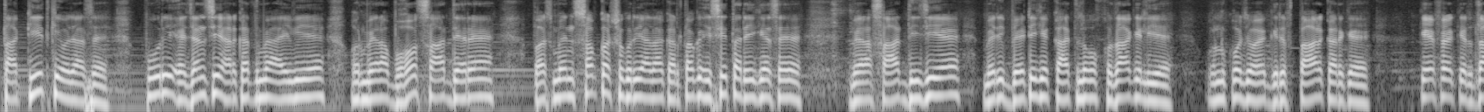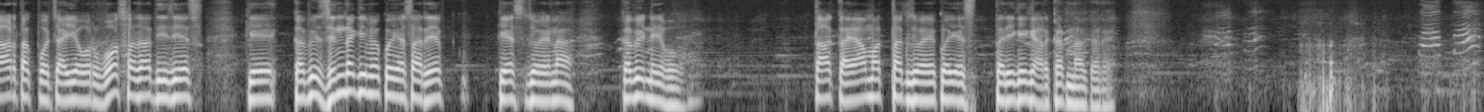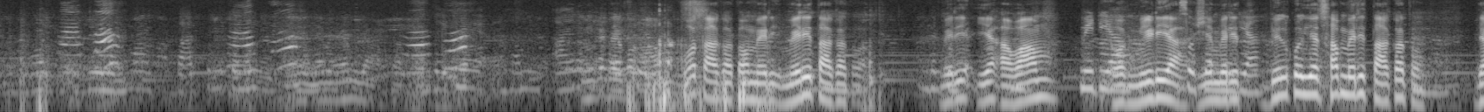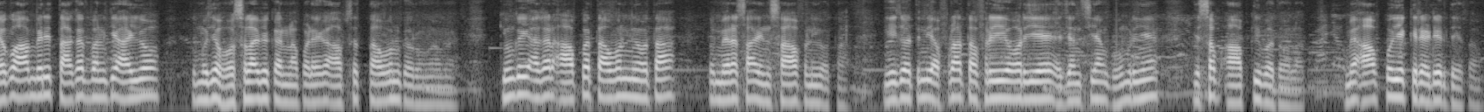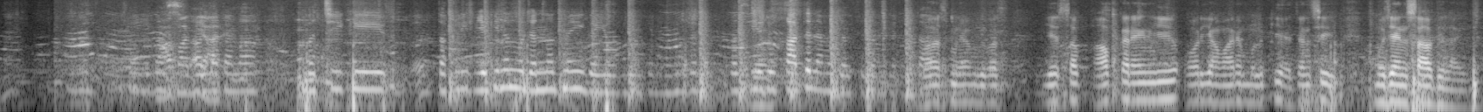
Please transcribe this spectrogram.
ताकीद की वजह से पूरी एजेंसी हरकत में आई हुई है और मेरा बहुत साथ दे रहे हैं। बस मैं इन सब का शुक्रिया अदा करता हूँ कि इसी तरीके से मेरा साथ दीजिए, मेरी बेटी के कातिलों को खुदा के लिए उनको जो है गिरफ़्तार करके कैफ़ किरदार तक पहुँचाइए और वो सज़ा दीजिए कि कभी ज़िंदगी में कोई ऐसा रेप केस जो है ना कभी नहीं हो ता क़यामत तक जो है कोई इस तरीके की हरकत ना करे। वो ताकत हो मेरी मेरी ताकत हो। मेरी ये आवाम मीडिया और मीडिया ये मेरी मीडिया। बिल्कुल ये सब मेरी ताकत हो। देखो आप मेरी ताकत बन के आई हो तो मुझे हौसला भी करना पड़ेगा। आपसे ताउन करूँगा मैं। क्योंकि अगर आपका ताउन नहीं होता तो मेरे साथ इंसाफ नहीं होता। ये जो इतनी अफरा तफरी और ये एजेंसियाँ घूम रही हैं ये सब आपकी बदौलत। मैं आपको ये क्रेडिट देता हूँ। बच्ची की तकलीफ़ यकीनन वो जन्नत में ही गई होगी बस ये जो कातिल है वो जल्द से जल्द बस मैम बस ये सब आप करेंगी और ये हमारे मुल्क की एजेंसी मुझे इंसाफ दिलाएगी।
